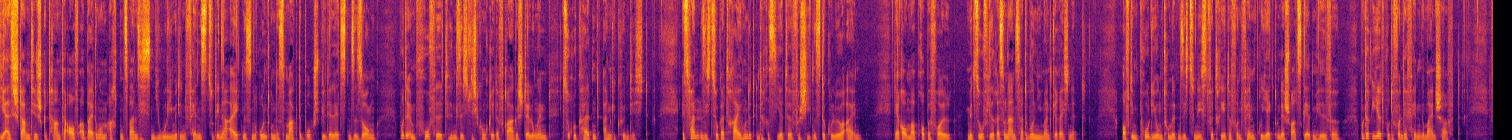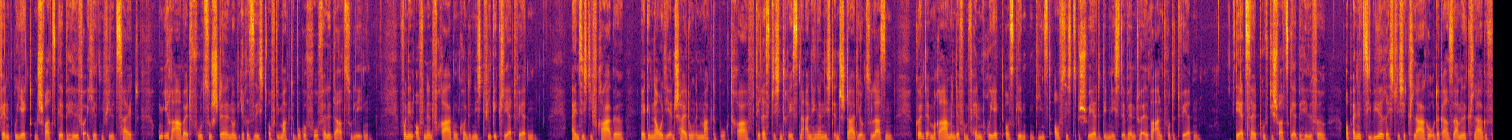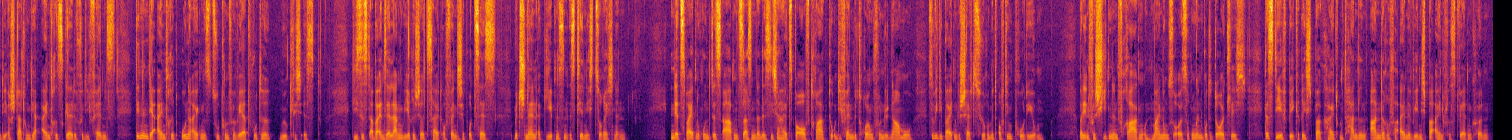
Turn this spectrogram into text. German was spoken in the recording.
Die als Stammtisch getarnte Aufarbeitung am 28. Juli mit den Fans zu den Ereignissen rund um das Magdeburg-Spiel der letzten Saison wurde im Vorfeld hinsichtlich konkreter Fragestellungen zurückhaltend angekündigt. Es fanden sich ca. 300 Interessierte verschiedenster Couleur ein. Der Raum war proppevoll, mit so viel Resonanz hatte wohl niemand gerechnet. Auf dem Podium tummelten sich zunächst Vertreter von Fanprojekt und der Schwarz-Gelben Hilfe, moderiert wurde von der Fangemeinschaft. Fanprojekt und Schwarz-Gelbe Hilfe erhielten viel Zeit, um ihre Arbeit vorzustellen und ihre Sicht auf die Magdeburger Vorfälle darzulegen. Von den offenen Fragen konnte nicht viel geklärt werden. Einzig die Frage, wer genau die Entscheidung in Magdeburg traf, die restlichen Dresdner Anhänger nicht ins Stadion zu lassen, könnte im Rahmen der vom Fanprojekt ausgehenden Dienstaufsichtsbeschwerde demnächst eventuell beantwortet werden. Derzeit prüft die Schwarz-Gelbe Hilfe, ob eine zivilrechtliche Klage oder gar Sammelklage für die Erstattung der Eintrittsgelder für die Fans, denen der Eintritt ohne eigenes Zutun verwehrt wurde, möglich ist. Dies ist aber ein sehr langwieriger, zeitaufwendiger Prozess. Mit schnellen Ergebnissen ist hier nicht zu rechnen. In der zweiten Runde des Abends saßen dann der Sicherheitsbeauftragte und die Fanbetreuung von Dynamo sowie die beiden Geschäftsführer mit auf dem Podium. Bei den verschiedenen Fragen und Meinungsäußerungen wurde deutlich, dass DFB-Gerichtbarkeit und Handeln anderer Vereine wenig beeinflusst werden können.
